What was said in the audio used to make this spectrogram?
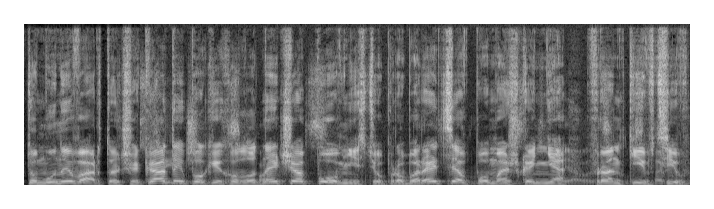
тому не варто чекати, поки холоднеча повністю пробереться в помешкання франківців.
